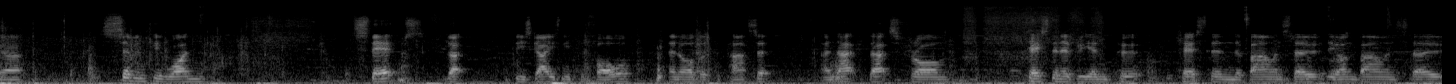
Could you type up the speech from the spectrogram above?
Yeah. 71 steps that these guys need to follow in order to pass it. And that, that's from testing every input, testing the balanced out, the unbalanced out,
